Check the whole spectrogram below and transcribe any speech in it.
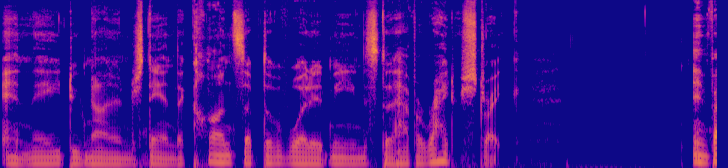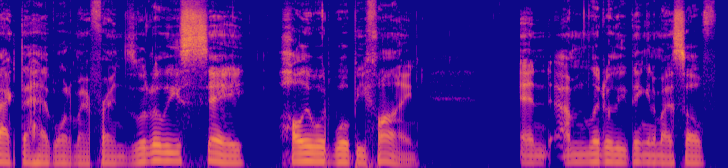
and they do not understand the concept of what it means to have a writer's strike in fact, I had one of my friends literally say, Hollywood will be fine. And I'm literally thinking to myself,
